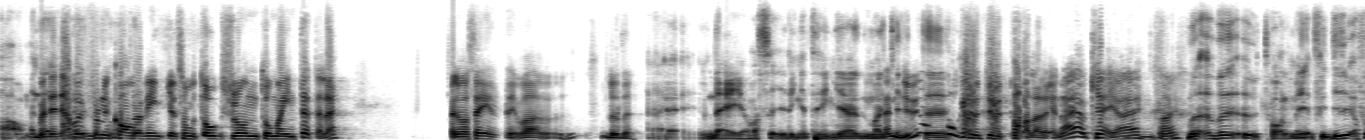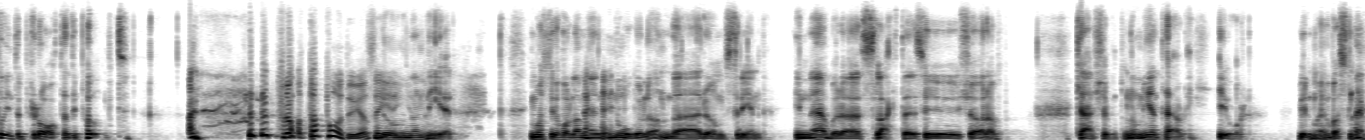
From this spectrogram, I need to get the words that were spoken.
Ja, Men det där var ju från en kameravinkel som togs från tomma intet eller? Eller vad säger ni? Va? Ludde? Nej, Nej, jag säger ingenting. Jag, man Men kan nu inte... vågar du inte uttala dig. Nej okej, nej. nej. Vad, vad uttala mig? För Jag får inte prata till punkt. Prata på du, jag säger Lugna inget. ner. Jag måste ju hålla mig någorlunda rumsren innan jag börjar slakta. Så jag köra kanske någon mer tävling i år. Vill man ju vara snäll.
